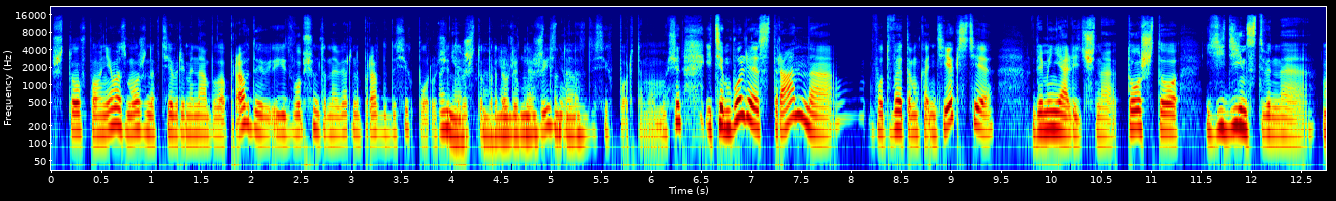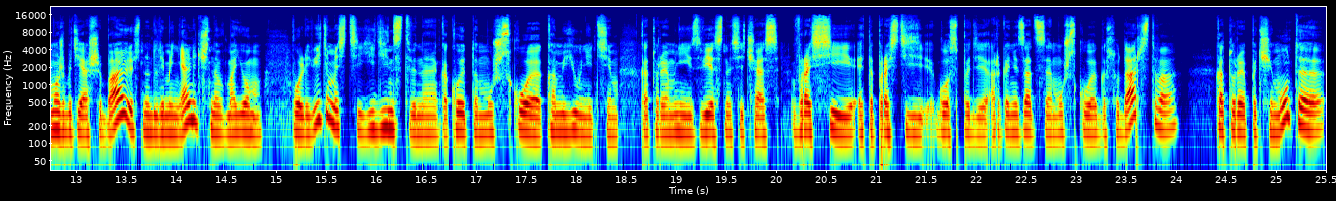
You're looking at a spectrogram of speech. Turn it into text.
что вполне возможно в те времена было правдой, и, в общем-то, наверное, правда до сих пор, учитывая, Конечно, что продолжительность думаю, что жизни у да. нас до сих пор там у мужчин. И тем более странно, вот в этом контексте для меня лично то, что единственное, может быть, я ошибаюсь, но для меня лично в моем поле видимости единственное какое-то мужское комьюнити, которое мне известно сейчас в России, это, прости господи, организация «Мужское государство», которая почему-то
